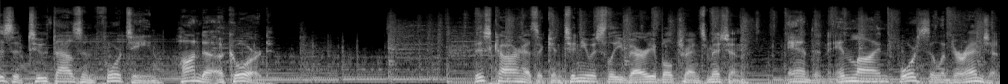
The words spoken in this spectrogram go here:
is a 2014 Honda Accord. This car has a continuously variable transmission and an inline four-cylinder engine.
